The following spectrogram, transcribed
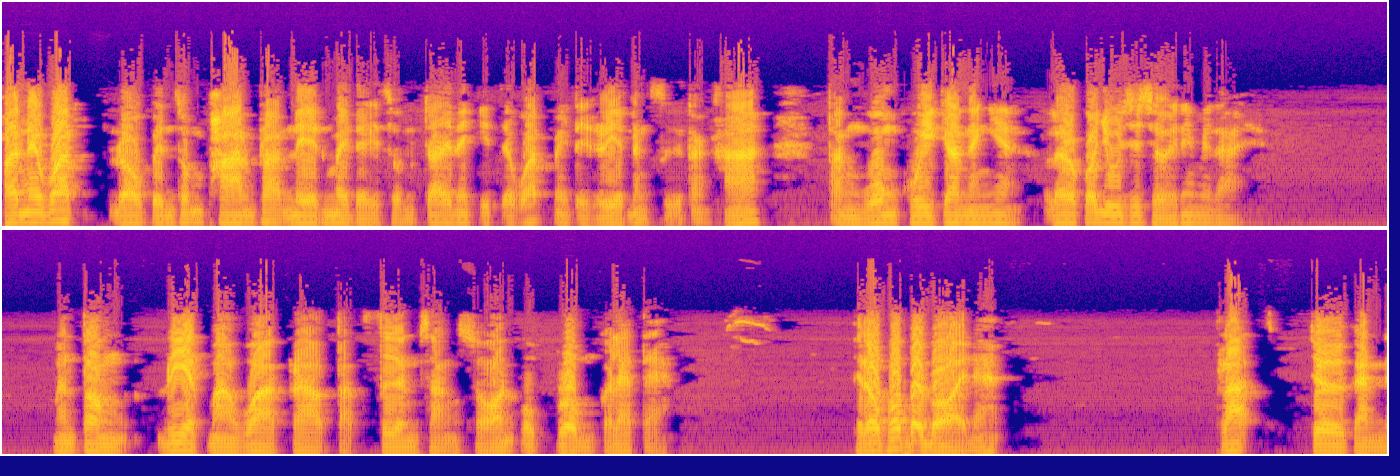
ภายในวัดเราเป็นสมภารพระเนรไม่ได้สนใจในกิจวัตรไม่ได้เรียนหนังสือตั้งหาตั้งวงคุยกันอย่างเงี้ยแล้วก็อยู่เฉยๆนี่ไม่ได้ มันต้อง เรียกมาว่ากล่าวตักเตือนสั่งสอนอบรมก็แล้วแต่ แต่เราพบบ่อยๆนะพระเจอกันใน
